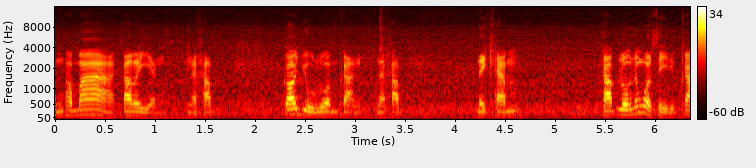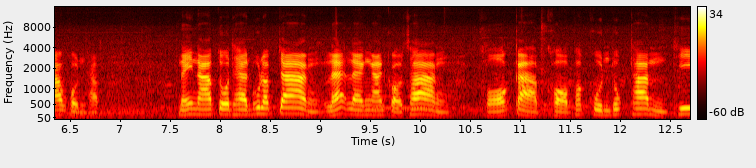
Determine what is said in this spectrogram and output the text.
รพม่ากะเหรี่ยงนะครับ ก็อยู่รวมกันนะครับ ในแคมป์ครับรวมทั้งหมด 49 คนครับ ในนามตัวแทนผู้รับจ้าง และแรงงานก่อสร้าง ขอกราบขอบพระคุณทุกท่านที่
